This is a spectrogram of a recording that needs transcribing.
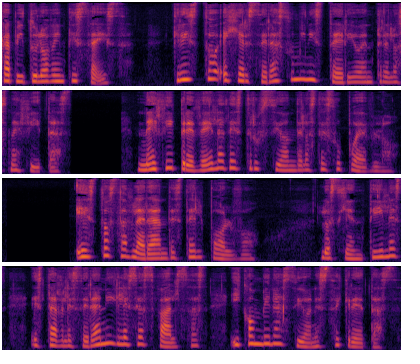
Capítulo 26 Cristo ejercerá su ministerio entre los nefitas. Nefi prevé la destrucción de los de su pueblo. Estos hablarán desde el polvo. Los gentiles establecerán iglesias falsas y combinaciones secretas.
